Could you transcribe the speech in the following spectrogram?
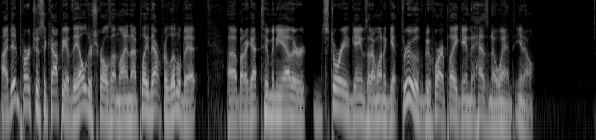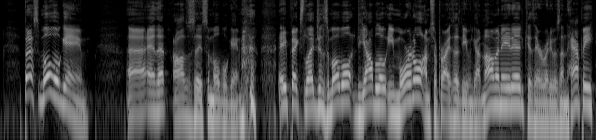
I did purchase a copy of the Elder Scrolls Online. I played that for a little bit, uh, but I got too many other story games that I want to get through before I play a game that has no end. You know. Best mobile game. Uh, and that say it's a mobile game. Apex Legends Mobile, Diablo Immortal. I'm surprised that even got nominated because everybody was unhappy.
